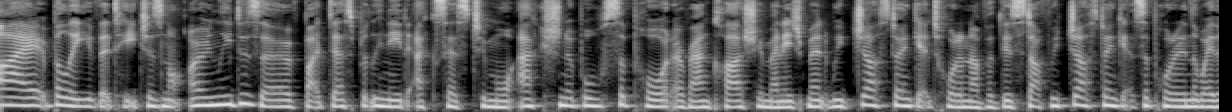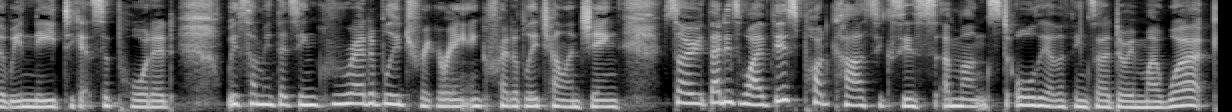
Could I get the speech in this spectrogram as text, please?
I believe that teachers not only deserve, but desperately need access to more actionable support around classroom management. We just don't get taught enough of this stuff. We just don't get supported in the way that we need to get supported with something that's incredibly triggering, incredibly challenging. So that is why this podcast exists amongst all the other things that I do in my work.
